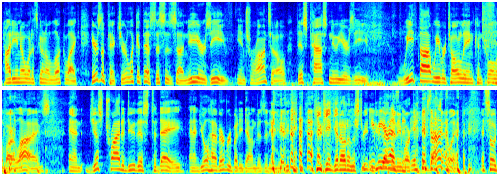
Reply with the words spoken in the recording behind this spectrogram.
How do you know what it's going to look like? Here's a picture. Look at this. This is uh, New Year's Eve in Toronto, this past New Year's Eve. We thought we were totally in control of our lives. And just try to do this today, and you'll have everybody down visiting you. You can't, you can't get out on the street and You'd do that arrested. anymore. Exactly. And so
